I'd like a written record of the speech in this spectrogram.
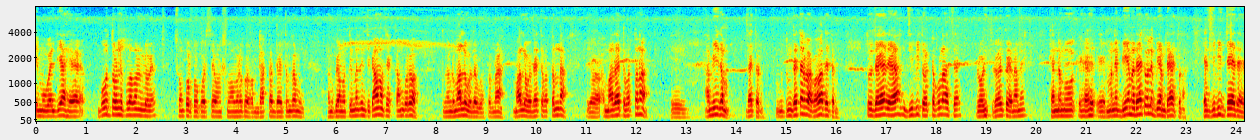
এই মোবাইল দিয়া হে বহুত ধরনের পোলাবানের লোকে সম্পর্ক করছে অনেক সময় আমার কয়, আমি ডাক্তার দেয় তুমি যাব আমি কই আমার তো ইমার্জেন্সি কাম আছে এক কাম করো। তুমি আমরা মার লোকে যাব। তো না মার লোকে যাইতে পারতাম না। ইয়া, মা যাইতে পারতো না। এই আমি যাম যাইতাম। তুমি যাইতে পারবা বাবা যাইতাম। তো যাই দেয়া জীবিত একটা পোলা আছে রোহিত রয় কয়ে নামে। হ্যাঁ নাম মানে বিয়ে মে দেয় তো বলে বিয়ে দেয় তো না। হ্যাঁ জীবিত যাই দেয়।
